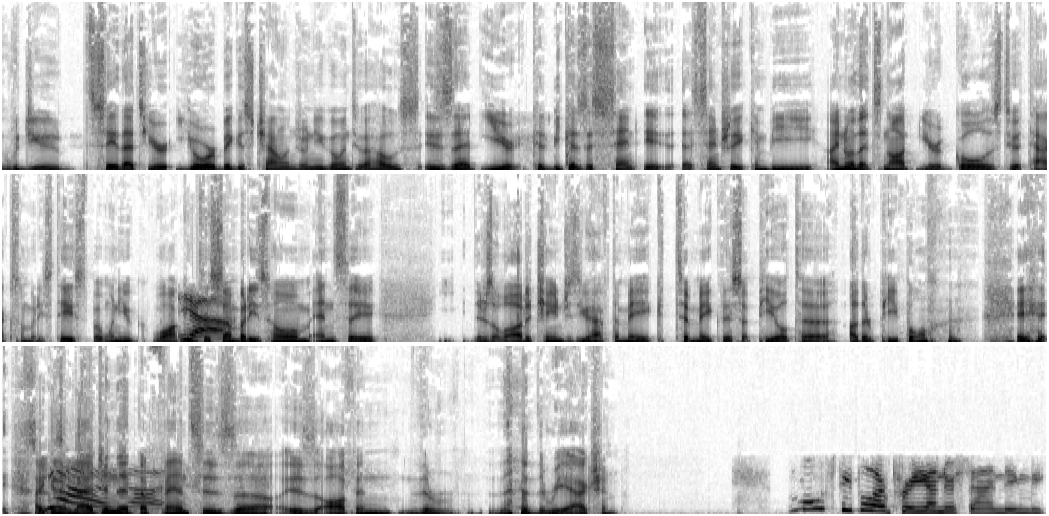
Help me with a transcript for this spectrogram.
Would you say that's your your biggest challenge when you go into a house? Is that you're 'cause- because essentially it can be. I know that's not your goal is to attack somebody's taste, but when you walk Yeah. into somebody's home and say. There's a lot of changes you have to make to make this appeal to other people. I can Yeah, imagine that yeah. offense is uh, is often the the reaction. most people are pretty understanding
